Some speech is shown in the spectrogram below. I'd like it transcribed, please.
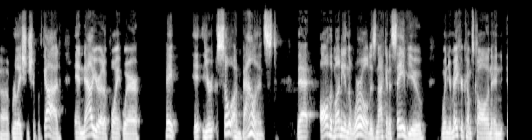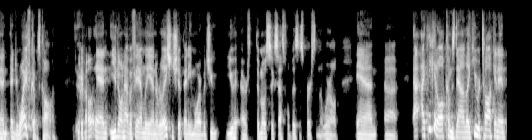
uh, relationship with god. And now you're at a point where hey it, you're so unbalanced that all the money in the world is not going to save you when your maker comes calling and, and, and your wife comes calling yeah. you know? And you don't have a family and a relationship anymore but you you are the most successful business person in the world. And uh, I think it all comes down like you were talking and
